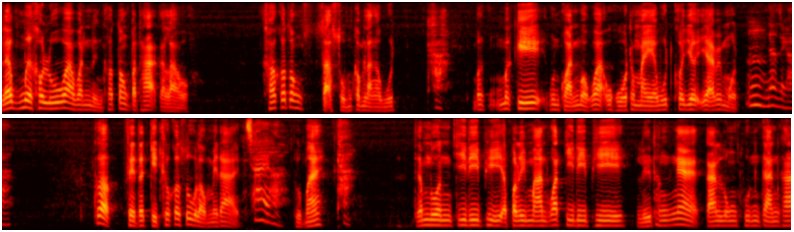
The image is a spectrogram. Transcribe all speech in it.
แล้วเมื่อเขารู้ว่าวันหนึ่งเขาต้องปะทะกับเรา เขาก็ต้องสะสมกำลังอาวุธ ค่ะ เมื่อเมื่อกี้คุณขวัญบอกว่า โอ้โหทำไมอาวุธเขาเยอะแยะไปหมด อืมนั่นสิคะ ก็เศรษฐกิจเขาก็สู้เราไม่ได้ ใช่ค่ะ ถูกไหมค่ะ จำนวน GDP อะปริมาณวัด GDP หรือทั้งแง่การลงทุนการค้า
